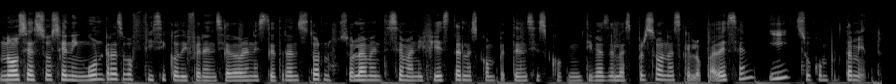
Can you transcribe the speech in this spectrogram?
No se asocia ningún rasgo físico diferenciador en este trastorno, solamente se manifiesta en las competencias cognitivas de las personas que lo padecen y su comportamiento.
